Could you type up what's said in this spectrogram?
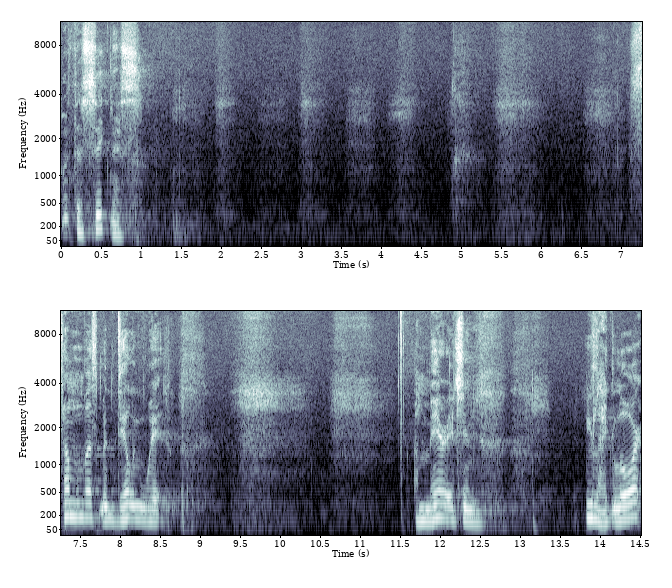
with the sickness Some of us been dealing with a marriage and you're like, Lord,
